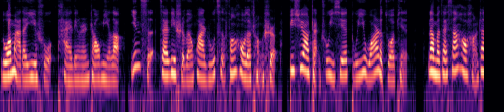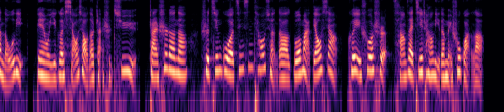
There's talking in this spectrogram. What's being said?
罗马的艺术太令人着迷了，因此在历史文化如此丰厚的城市，必须要展出一些独一无二的作品。那么，在三号航站楼里便有一个小小的展示区域，展示的呢是经过精心挑选的罗马雕像，可以说是藏在机场里的美术馆了。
